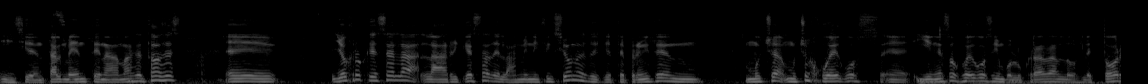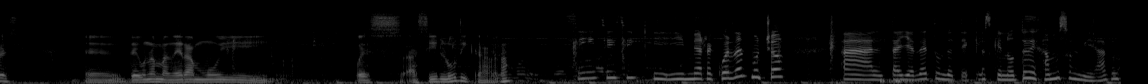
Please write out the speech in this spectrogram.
incidentalmente nada más. Entonces, eh, yo creo que esa es la, la riqueza de las minificciones, de que te permiten mucha, muchos juegos eh, y en esos juegos involucrar a los lectores eh, de una manera muy, pues así lúdica, ¿verdad? Sí, sí, sí. Y, y me recuerdan mucho al taller de Tundeteclas, que no te dejamos olvidarlo.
